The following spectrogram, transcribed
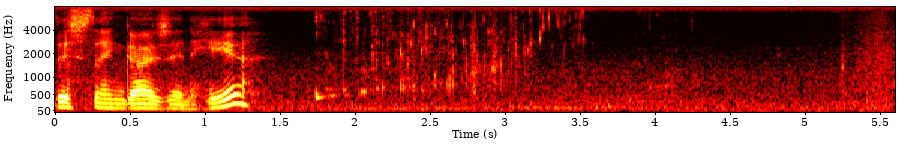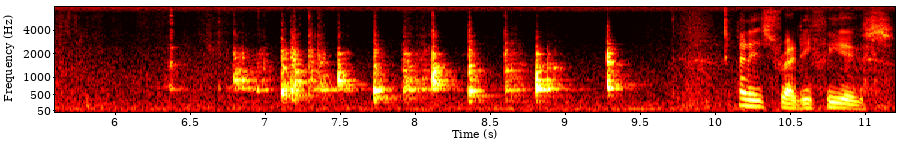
This thing goes in here. And it's ready for use.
